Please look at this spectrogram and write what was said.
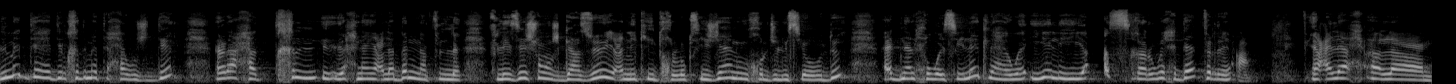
المادة هذه الخدمة تاعها واش دير؟ راح تخلي إحنا على بالنا في في les échanges gazeux يعني كي يدخل الاكسجين ويخرج le CO 2 عندنا الحويصلات الهوائية اللي هي أصغر وحدة في الرئة. على على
